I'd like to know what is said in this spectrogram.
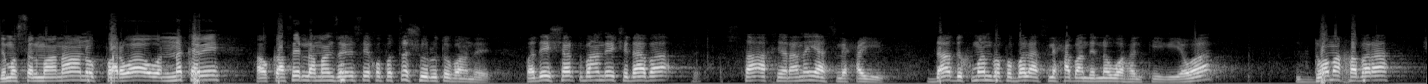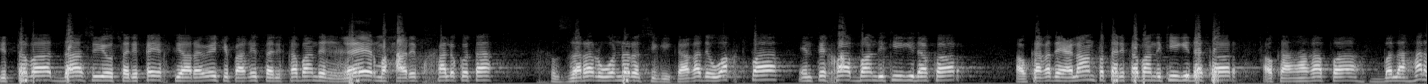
د مسلمانانو پروا و نه کوې او کافر له منځه یوسې خو په څه شروطو باندې په دې شرط باندې چې دا به ستا اخرنۍ اصلحه یي دا دښمن به په بله اصلحه باندې نه وهل کیږي یوه دومه خبره چې ته به داسې یو طریقه اختیاروې چې په هغې طریقه باندې غیر محارب خلکو ته ضرر ونه رسیږي که هغه د وخت په انتخاب باندې کیږي دا کار او که هغه د اعلان په طریقه باندې کیږي دا کار او که هغه په بله هر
